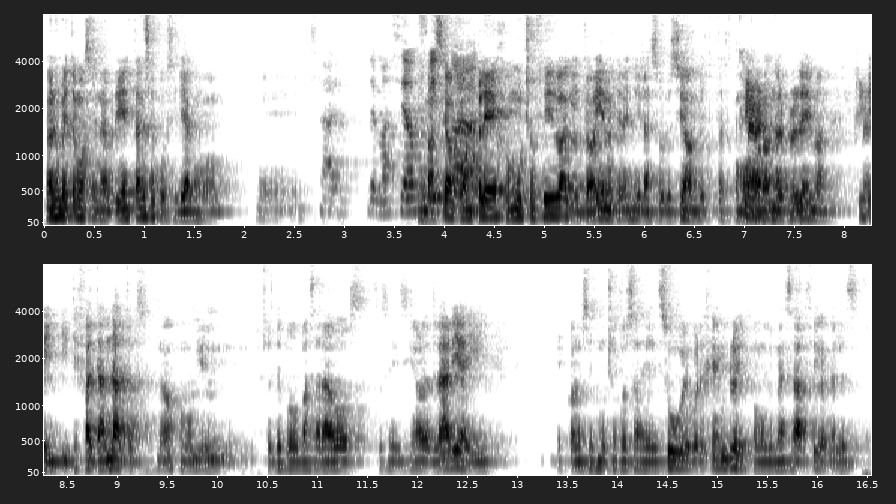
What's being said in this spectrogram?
No nos metemos en la primera instancia, pues sería como... Eh, claro, demasiado, demasiado complejo, mucho feedback y todavía no tenés ni la solución, ¿viste? estás como claro. agarrando el problema claro. y, y, te faltan datos, ¿no? Como que uh -huh. Yo te puedo pasar a vos, entonces diseñador de otra área y desconoces muchas cosas de SUBE, por ejemplo, y es como que me a dar feedback tal vez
